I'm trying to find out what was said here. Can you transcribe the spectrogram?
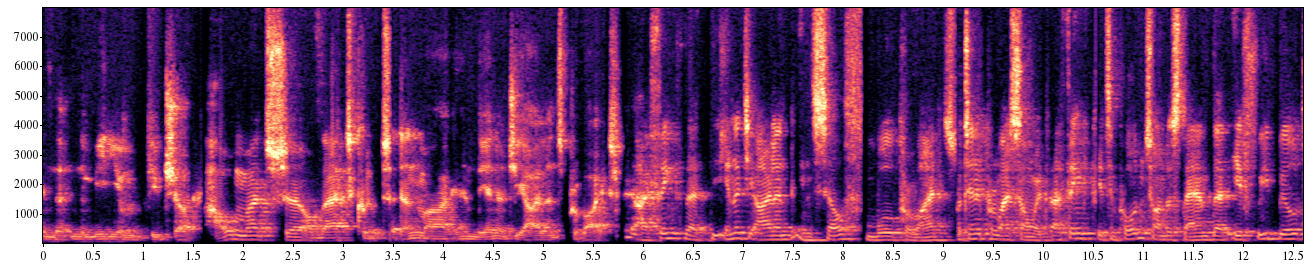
in the, in the medium future. How much of that could Denmark and the energy islands provide? I think that the energy island itself will provide potentially provide some of it. I think it's important to understand that if we build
